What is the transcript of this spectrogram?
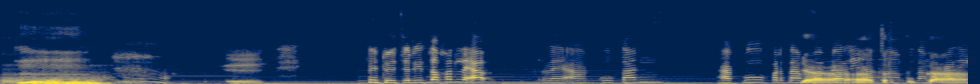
Hmm. Oke. beda cerita kan lek lek aku kan aku pertama Ya, kali ah, pertama kali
